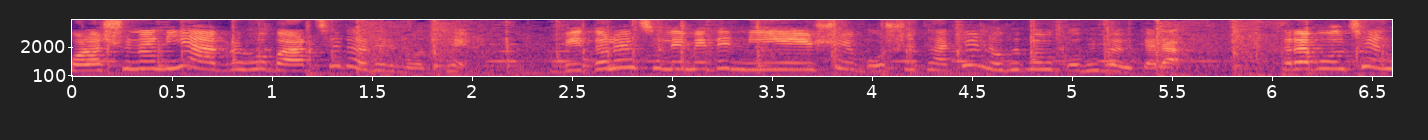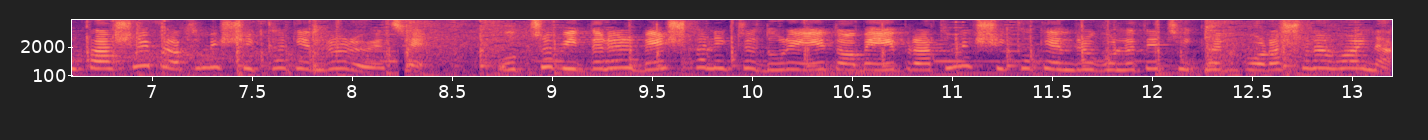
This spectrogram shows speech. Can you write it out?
পড়াশোনা নিয়ে আগ্রহ বাড়ছে তাদের মধ্যে। বিদ্যালয়ের ছেলে মেয়েদের নিয়ে এসে বসে থাকেন অভিভাবক অভিভাবিকারা। তারা বলছেন পাশে প্রাথমিক শিক্ষা কেন্দ্র রয়েছে। উচ্চ বিদ্যালয়ের বেশ খানিকটা দূরে, তবে এই প্রাথমিক শিক্ষা কেন্দ্রগুলোতে ঠিকভাবে পড়াশোনা হয় না।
